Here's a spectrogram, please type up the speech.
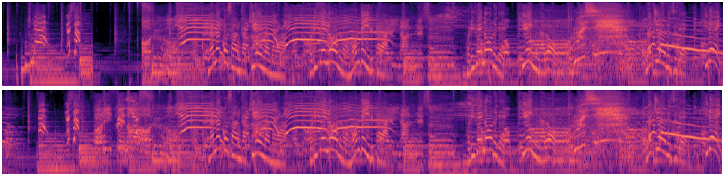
来たよっしゃななこさんが綺麗なのはポリフェノールを飲んでいるから。ポリフェノールで綺麗になろう。ナチュラルズで綺麗ななこさんが綺麗なのはポリフェノールを飲んでいるから。ポリフェノールで綺麗になろう。ナチュラルズで綺麗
